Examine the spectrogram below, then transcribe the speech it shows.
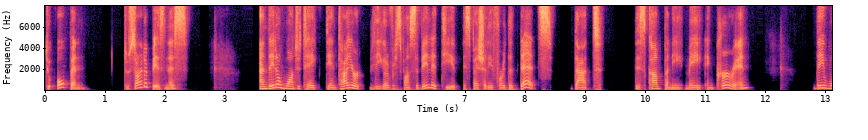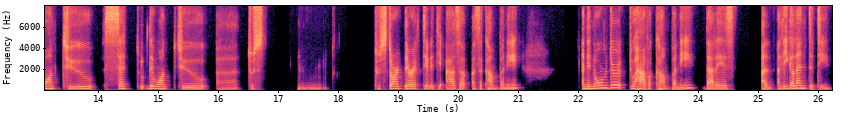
to open to start a business and they don't want to take the entire legal responsibility, especially for the debts that this company may incur in, they want to set, they want to uh, to to start their activity as a as a company, and in order to have a company that is a, a legal entity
